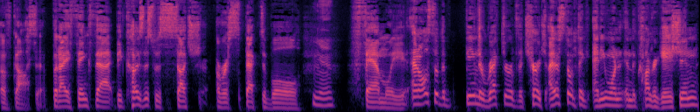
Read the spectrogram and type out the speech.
of gossip. But I think that because this was such a respectable yeah. family and also the being the rector of the church, I just don't think anyone in the congregation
